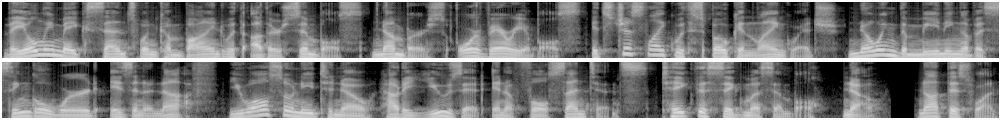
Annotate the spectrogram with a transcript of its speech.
They only make sense when combined with other symbols, numbers, or variables. It's just like with spoken language. Knowing the meaning of a single word isn't enough. You also need to know how to use it in a full sentence. Take the sigma symbol. No, not this one.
